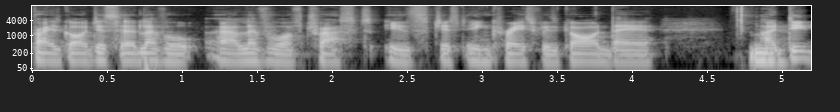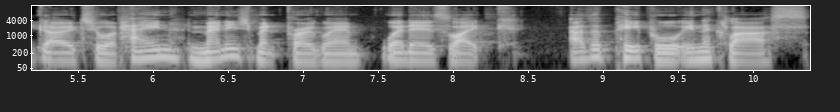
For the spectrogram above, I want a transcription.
praise God, just a level a level of trust is just increased with God there. Mm. I did go to a pain management program where there's like other people in the class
